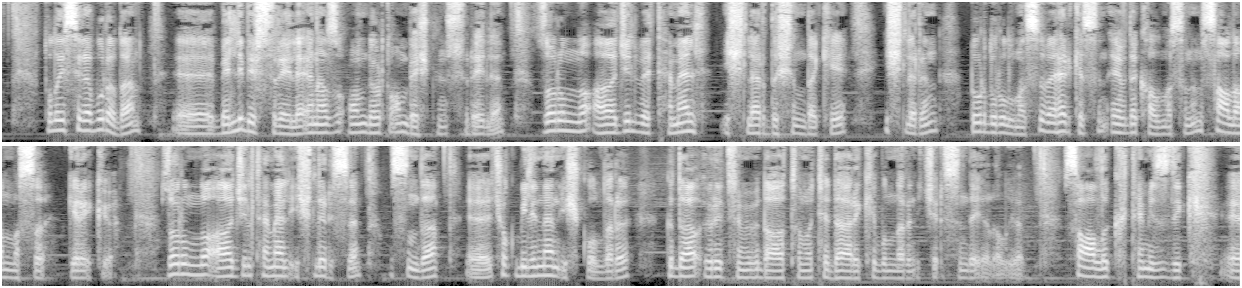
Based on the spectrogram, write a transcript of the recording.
Dolayısıyla burada e, belli bir süreyle en az 14-15 gün süreyle zorunlu acil ve temel işler dışındaki işlerin durdurulması ve herkesin evde kalmasının sağlanması gerekiyor. Zorunlu acil temel işler ise aslında e, çok bilinen iş kolları Gıda üretimi, dağıtımı, tedariki bunların içerisinde yer alıyor. Sağlık, temizlik e,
